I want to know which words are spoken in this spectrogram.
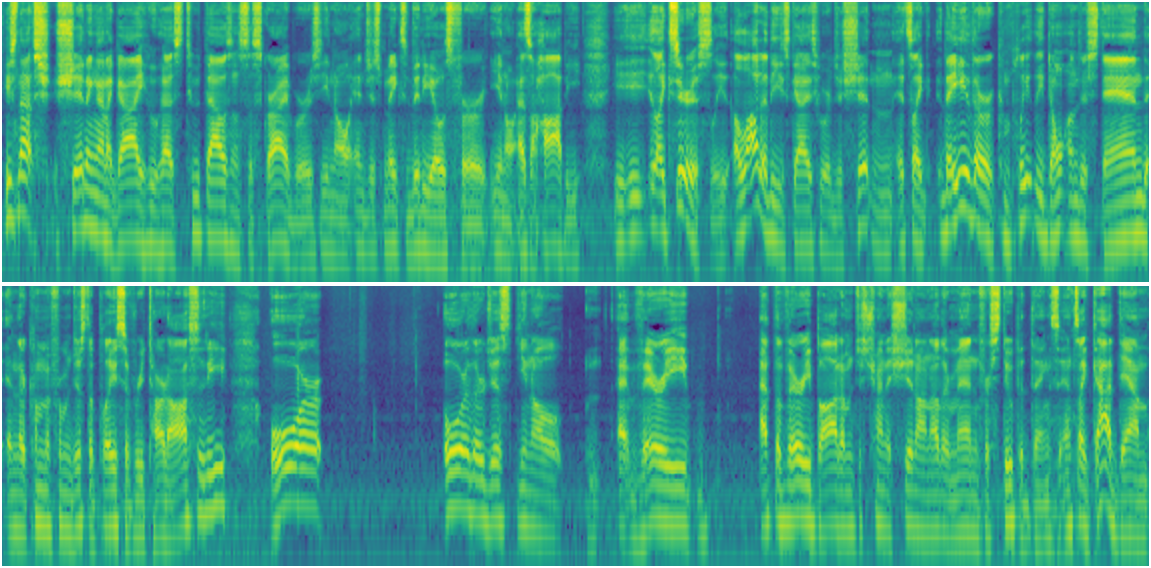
He's not sh shitting on a guy who has 2,000 subscribers, you know, and just makes videos for, you know, as a hobby. He, he, like, seriously, a lot of these guys who are just shitting, it's like they either completely don't understand and they're coming from just a place of retardosity, or or they're just, you know, at very at the very bottom just trying to shit on other men for stupid things. And it's like, goddamn,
